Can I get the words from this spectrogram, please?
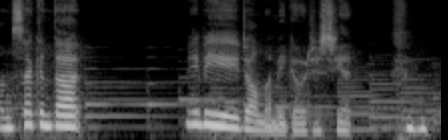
On second thought, maybe don't let me go just yet.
